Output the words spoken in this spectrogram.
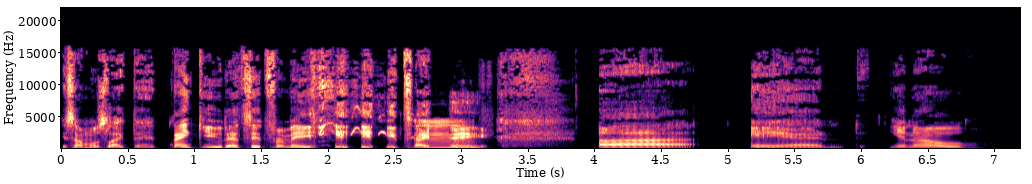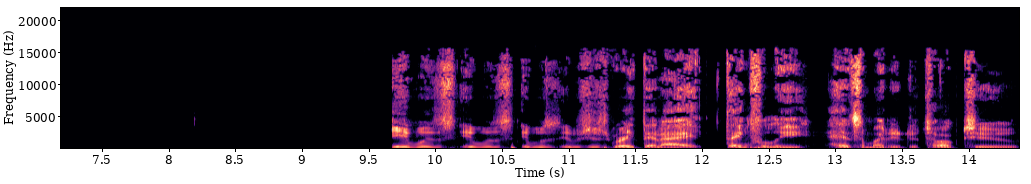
It's almost like that. Thank you. That's it for me type Mm. thing. Uh, and you know, it was it was it was it was just great that I thankfully had somebody to talk to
